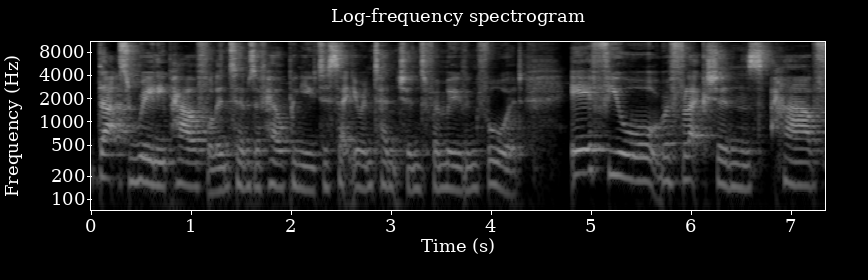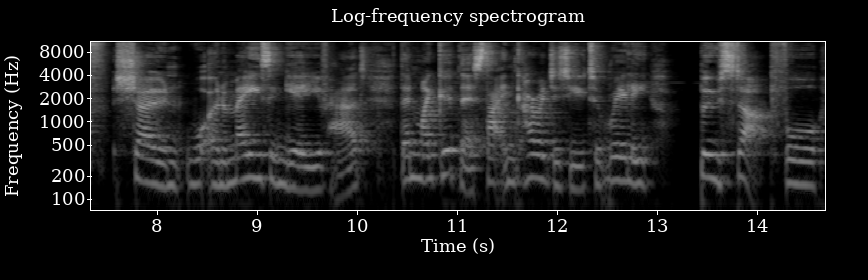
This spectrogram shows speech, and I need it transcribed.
that's really powerful in terms of helping you to set your intentions for moving forward. If your reflections have shown what an amazing year you've had, then my goodness, that encourages you to really boost up for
